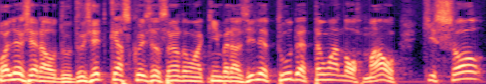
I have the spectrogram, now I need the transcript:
Olha, Geraldo, do jeito que as coisas andam aqui em Brasília, tudo é tão anormal que só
